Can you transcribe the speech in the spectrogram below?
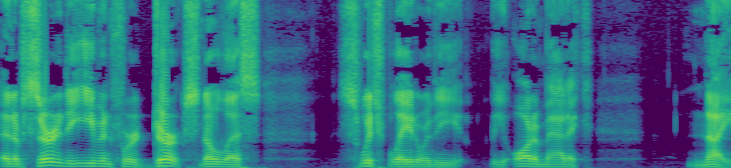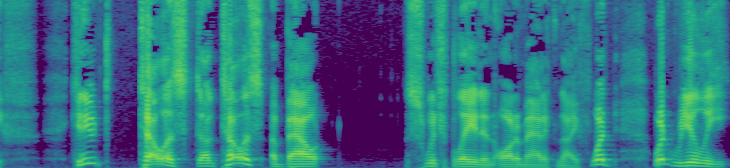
an absurdity even for dirks, no less switchblade or the the automatic knife. Can you tell us, Doug, tell us about switchblade and automatic knife. What what really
